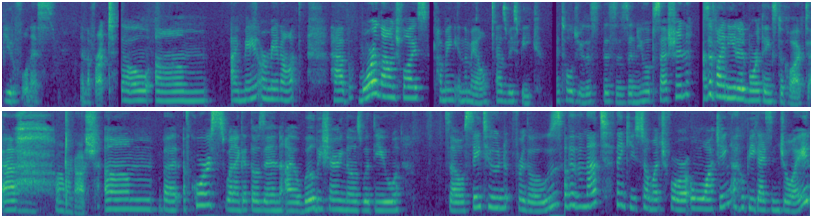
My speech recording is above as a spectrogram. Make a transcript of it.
beautifulness in the front. So, um, I may or may not have more Loungeflies coming in the mail as we speak. I told you this this is a new obsession. As if I needed more things to collect. Uh, oh my gosh. Um, but of course, when I get those in, I will be sharing those with you. So stay tuned for those. Other than that, thank you so much for watching. I hope you guys enjoyed.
